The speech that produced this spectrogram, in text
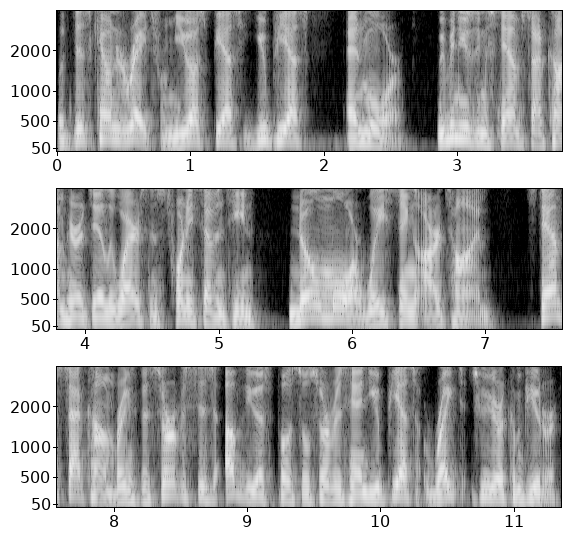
with discounted rates from USPS, UPS, and more. We've been using stamps.com here at Daily Wire since 2017. No more wasting our time. Stamps.com brings the services of the U.S. Postal Service and UPS right to your computer.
